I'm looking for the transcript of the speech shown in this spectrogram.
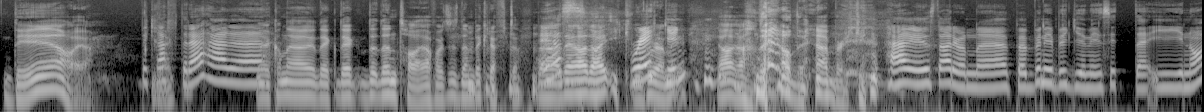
Det har jeg. Bekrefter det her. eh, Det kan jeg det, det, den tar jeg faktisk. Den bekrefter jeg. Det, Yes. det, har jeg ikke noe problem Breaking. Ja, ja, det, er breaking. her i stadion, eh, i bygget vi sitter i nå.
